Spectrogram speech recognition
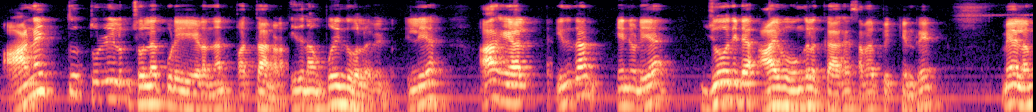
அனைத்து தொழிலும் சொல்லக்கூடிய இடம்தான் பத்தாம் இடம். இது நாம் புரிந்து கொள்ள வேண்டும் இல்லையா? ஆகையால் இதுதான் என்னுடைய ஜோதிட ஆய்வு உங்களுக்காக சமர்ப்பிக்கின்றேன். மேலும்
